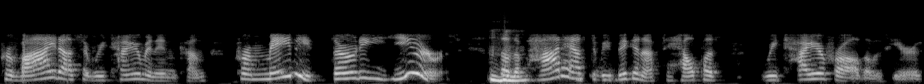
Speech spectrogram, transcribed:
provide us a retirement income for maybe 30 years. So the Mhm. pot has to be big enough to help us retire for all those years.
